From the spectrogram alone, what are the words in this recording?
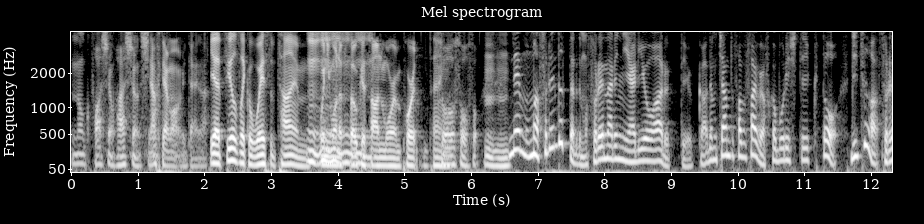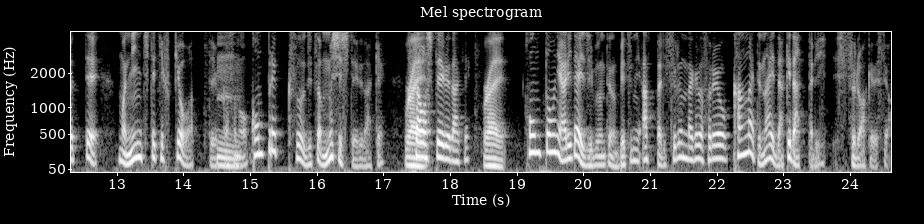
なんかファッション、ファッションしなくても、みたいな。Yeah, it feels like a waste of time Mm, when you want mm, to mm, focus mm. on more important things. そうそうそう。Mhm. でもまあそれだったらでもそれなりにやりようあるっていうか、でもちゃんと Fab Five が深掘りしていくと、実はそれって、まあ認知的不協和っていうか、うんそのコンプレックスを実は無視しているだけ。蓋をしているだけ。Right. 本当にありたい自分っていうのは別にあったりするんだけど、それを考えてないだけだったりするわけですよ。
